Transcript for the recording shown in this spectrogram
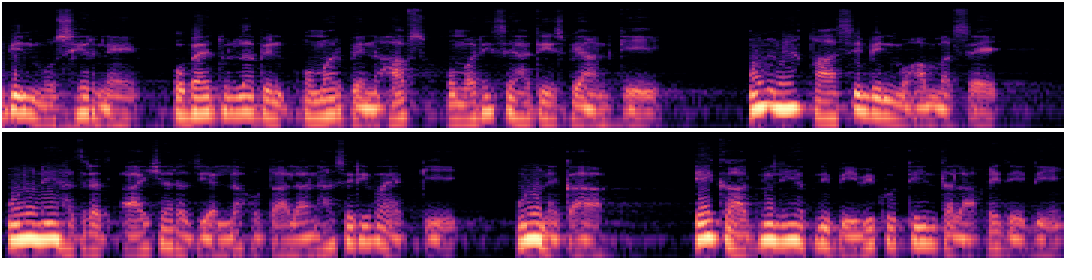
بن مسہر نے عبید اللہ بن عمر بن حفظ عمری سے حدیث بیان کی۔ انہوں نے قاسم بن محمد سے انہوں نے حضرت عائشہ رضی اللہ تعالیٰ عنہ سے روایت کی۔ انہوں نے کہا، ایک آدمی نے اپنی بیوی کو تین طلاقیں دے دیں۔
